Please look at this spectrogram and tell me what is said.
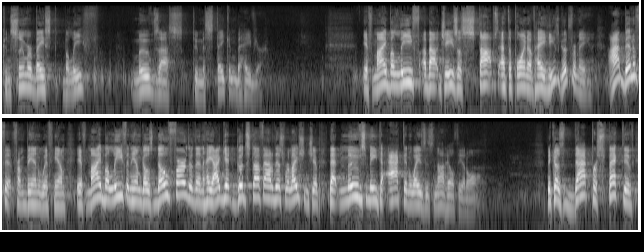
consumer based belief moves us to mistaken behavior. If my belief about Jesus stops at the point of, hey, he's good for me, I benefit from being with him. If my belief in him goes no further than, hey, I get good stuff out of this relationship, that moves me to act in ways that's not healthy at all. Because that perspective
